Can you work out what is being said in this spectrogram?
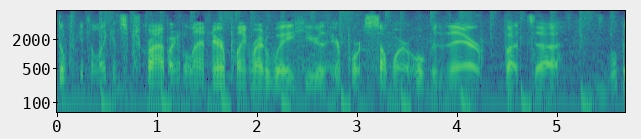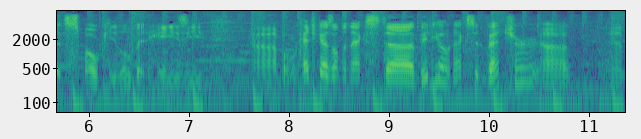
don't forget to like and subscribe. I got to land an airplane right away here. The airport's somewhere over there, but uh, it's a little bit smoky, a little bit hazy. Uh, but we'll catch you guys on the next uh, video, next adventure. Uh, and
